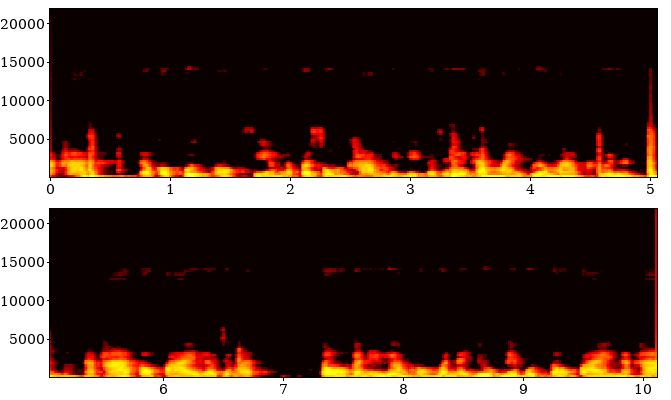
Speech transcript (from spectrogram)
นะคะ แล้วก็ฝึกออกเสียงและผสมคำเด็กๆ ก็จะได้คำใหม่เพิ่มมากขึ้นนะคะ ต่อไปเราจะมาต่อกันในเรื่องของวรรณยุกต์ในบทต่อไปนะคะ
